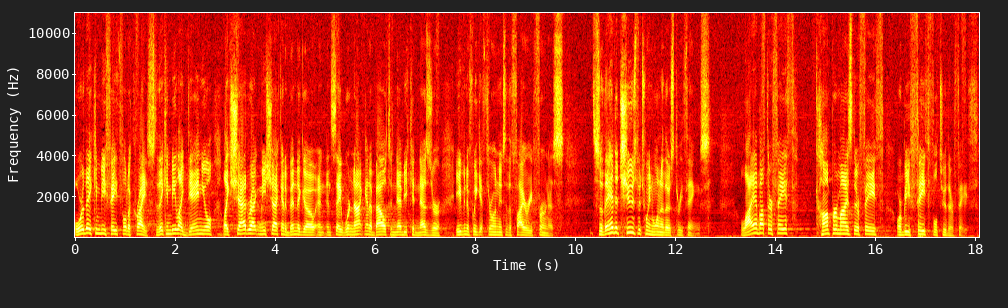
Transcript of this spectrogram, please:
or they can be faithful to Christ. They can be like Daniel, like Shadrach, Meshach, and Abednego, and, and say, We're not going to bow to Nebuchadnezzar, even if we get thrown into the fiery furnace. So they had to choose between one of those three things lie about their faith, compromise their faith, or be faithful to their faith.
